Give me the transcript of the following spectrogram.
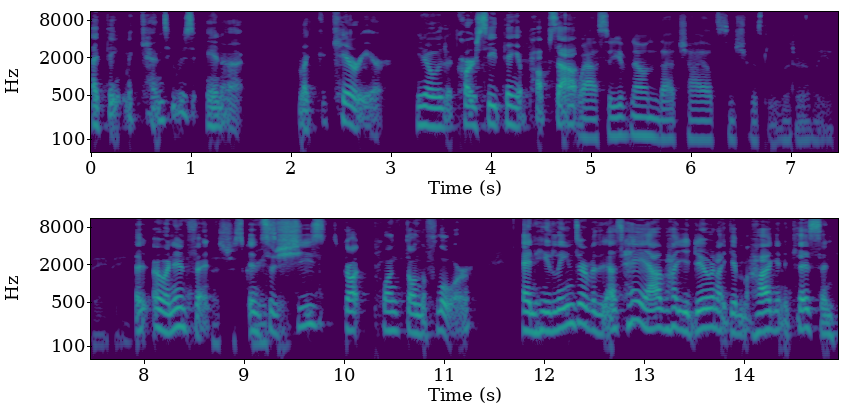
I think Mackenzie was in a like a carrier, you know, with a car seat thing. It pops out. Wow, so you've known that child since she was literally a baby. Uh, oh, an infant. That's just crazy. And so she's got plunked on the floor, and he leans over the desk. Hey, Ab, how you doing? I give him a hug and a kiss, and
